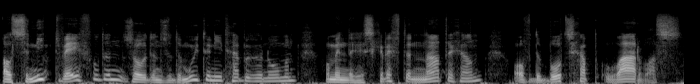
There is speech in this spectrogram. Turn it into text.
Als ze niet twijfelden, zouden ze de moeite niet hebben genomen om in de geschriften na te gaan of de boodschap waar was.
